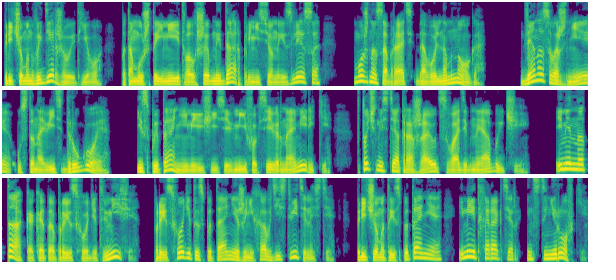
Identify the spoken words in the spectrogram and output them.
причем он выдерживает его, потому что имеет волшебный дар, принесенный из леса, можно собрать довольно много. Для нас важнее установить другое. Испытания, имеющиеся в мифах Северной Америки, в точности отражают свадебные обычаи. Именно так, как это происходит в мифе, происходит испытание жениха в действительности, причем это испытание имеет характер инсценировки.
